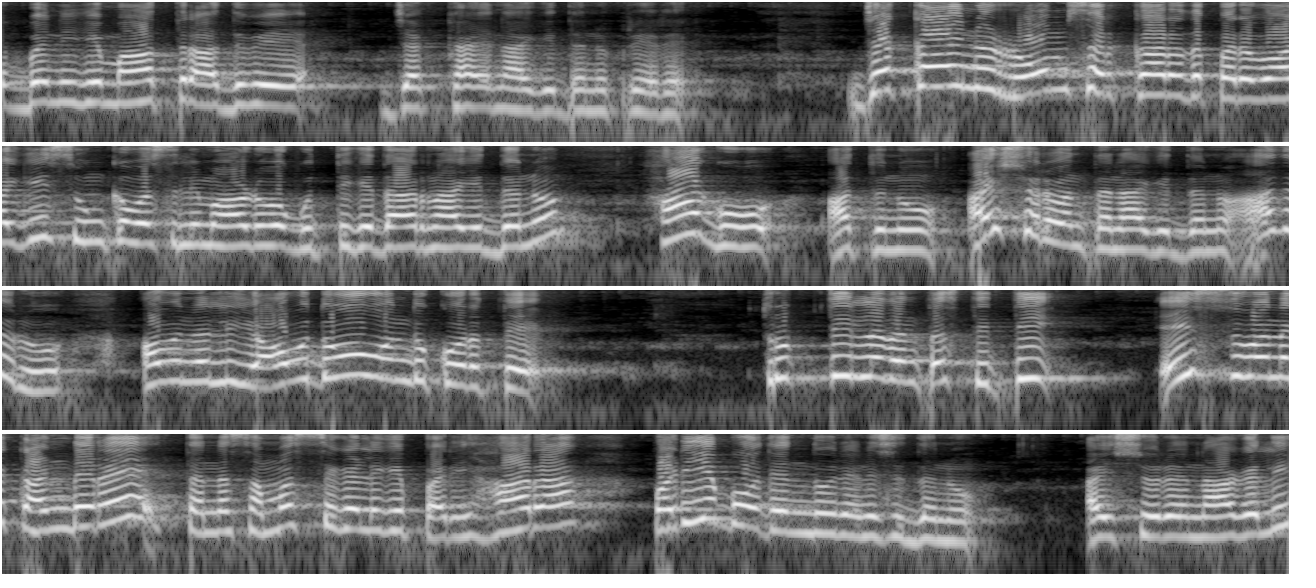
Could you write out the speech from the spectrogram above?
ಒಬ್ಬನಿಗೆ ಮಾತ್ರ ಅದುವೇ ಜಕ್ಕಾಯನಾಗಿದ್ದನು ಪ್ರಿಯರೇ. ಜಕ್ಕಾಯನು ರೋಮ್ ಸರ್ಕಾರದ ಪರವಾಗಿ ಸುಂಕ ವಸೂಲಿ ಮಾಡುವ ಗುತ್ತಿಗೆದಾರನಾಗಿದ್ದನು ಹಾಗೂ ಆತನು ಐಶ್ವರ್ಯವಂತನಾಗಿದ್ದನು. ಆದರೂ ಅವನಲ್ಲಿ ಯಾವುದೋ ಒಂದು ಕೊರತೆ ತೃಪ್ತಿ ಇಲ್ಲದಂಥ ಸ್ಥಿತಿ. ಯೇಸುವನ್ನು ಕಂಡರೆ ತನ್ನ ಸಮಸ್ಯೆಗಳಿಗೆ ಪರಿಹಾರ ಪಡೆಯಬಹುದೆಂದು ನೆನೆಸಿದ್ದನು ಐಶ್ವರ್ಯನಾಗಲಿ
